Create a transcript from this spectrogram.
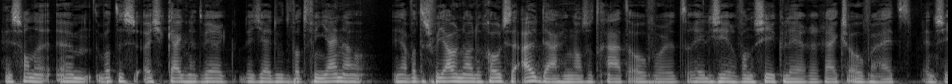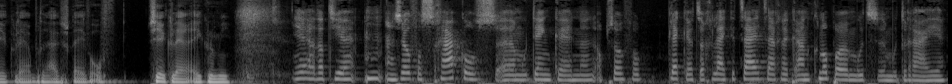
En Sanne, um, wat is als je kijkt naar het werk dat jij doet, wat vind jij nou, ja, wat is voor jou nou de grootste uitdaging als het gaat over het realiseren van een circulaire rijksoverheid en circulaire bedrijfsleven of circulaire economie? Ja, dat je aan zoveel schakels uh, moet denken en uh, op zoveel plekken tegelijkertijd eigenlijk aan knoppen moet, moet draaien.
